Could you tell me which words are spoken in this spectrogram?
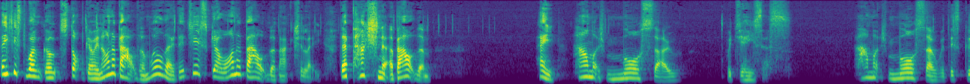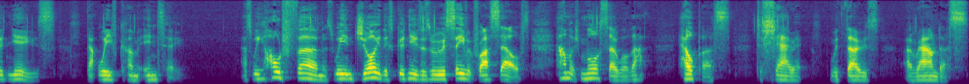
they just won't go stop going on about them, will they? They just go on about them, actually. They're passionate about them. Hey, how much more so with Jesus? How much more so with this good news that we've come into? As we hold firm, as we enjoy this good news, as we receive it for ourselves, how much more so will that help us to share it with those around us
